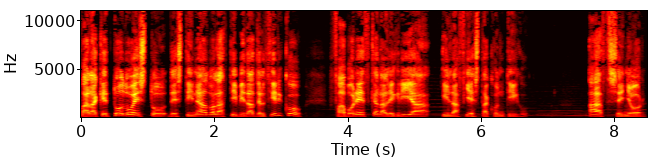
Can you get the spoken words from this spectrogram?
para que todo esto destinado a la actividad del circo favorezca la alegría y la fiesta contigo. Haz, Señor,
